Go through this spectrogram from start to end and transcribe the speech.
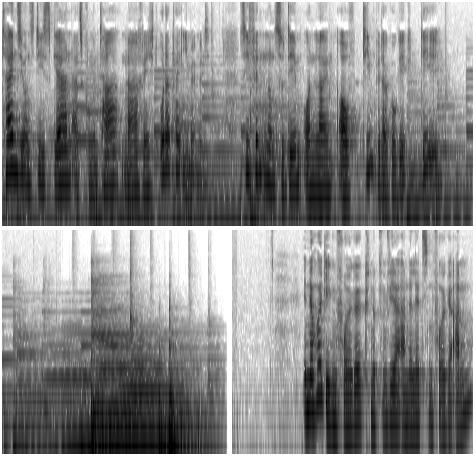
Teilen Sie uns dies gern als Kommentar, Nachricht oder per E-Mail mit. Sie finden uns zudem online auf teampädagogik.de. In der heutigen Folge knüpfen wir an der letzten Folge an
